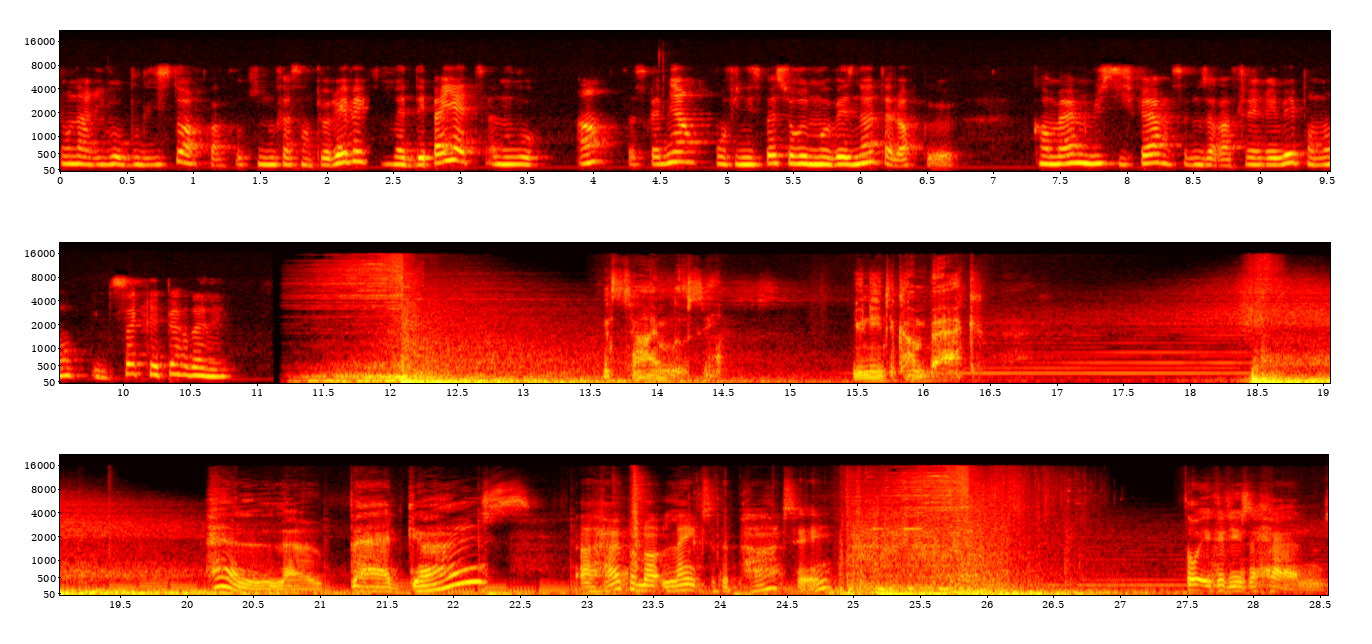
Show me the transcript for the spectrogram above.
on arrive au bout de l'histoire. Il faut qu'ils nous fassent un peu rêver, qu'ils nous mettent des paillettes à nouveau. Hein? Ça serait bien qu'on finisse pas sur une mauvaise note alors que quand même, Lucifer, ça nous aura fait rêver pendant une sacrée paire d'années. It's time, Lucy. You need to come back. Hello, bad guys. I hope I'm not late to the party. Thought you could use a hand.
